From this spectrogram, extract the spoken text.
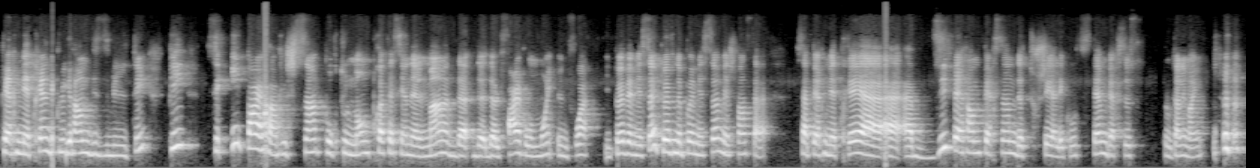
permettrait une plus grande visibilité. Puis, c'est hyper enrichissant pour tout le monde professionnellement de, le faire au moins une fois. Ils peuvent aimer ça, ils peuvent ne pas aimer ça, mais je pense que ça, permettrait à différentes personnes de toucher à l'écosystème versus tout le temps les mêmes.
